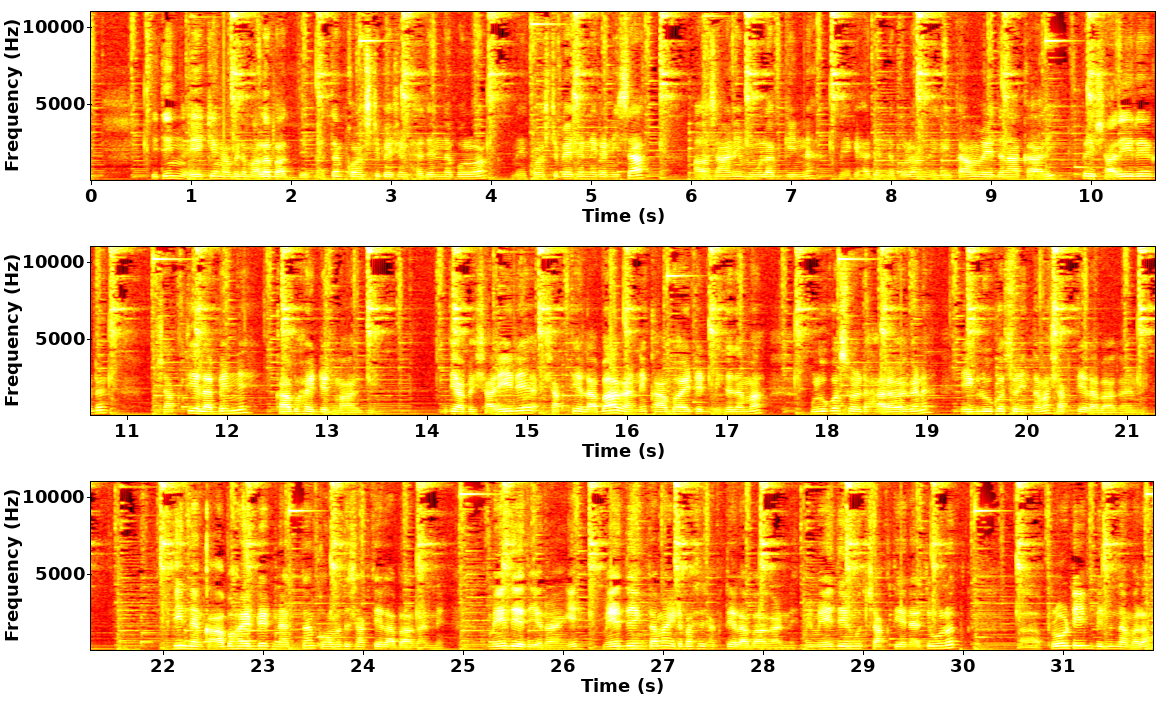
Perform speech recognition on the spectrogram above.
ඉතින් ඒකෙන් අපිට මල බද්ද. ඇතම් කොන්ස්ටිපේෂන් හැදෙන්න්න පුළුවන්. මේ කොන්ස්ටිපේෂන් එක නිසා අවසානය මූලක් ගින්න මේක හැදෙන්න්න පුළුවන්. එක ඉතාම වේදනාකාරී. අපේ ශරීරයකට ශක්තිය ලැබෙන්නේ කාබහයිටෙඩ් මාර්ගය ඉති අපේ ශරීරය ශක්තිය ලබා ගන්න කාබහයිටෙඩ් බිඳ තමා ගලුකොස්වලට හරවගෙන ඒ ගලූකොස්වලින් තම ශක්තිය ලබාගන්න ඉතින් දැන් කාබහයිඩෙට් නැත්තම් කොහොමද ශක්තිය ලබාගන්න මේ දේ තියෙනගේ මේ දෙෙන් තම ඉට පස ශක්තිය ලබාගන්න මේ දේමුත් ශක්තිය නැතිවුණොත් ප්‍රෝටීන් බිඳ දමල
